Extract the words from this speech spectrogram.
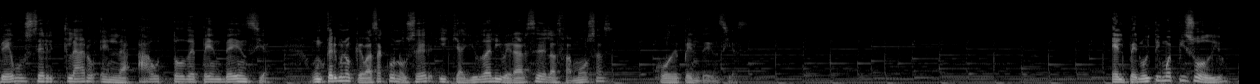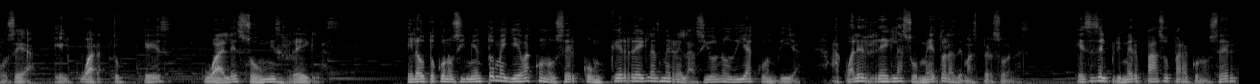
debo ser claro en la autodependencia, un término que vas a conocer y que ayuda a liberarse de las famosas codependencias. El penúltimo episodio, o sea, el cuarto, es cuáles son mis reglas. El autoconocimiento me lleva a conocer con qué reglas me relaciono día con día, a cuáles reglas someto a las demás personas. Ese es el primer paso para conocer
